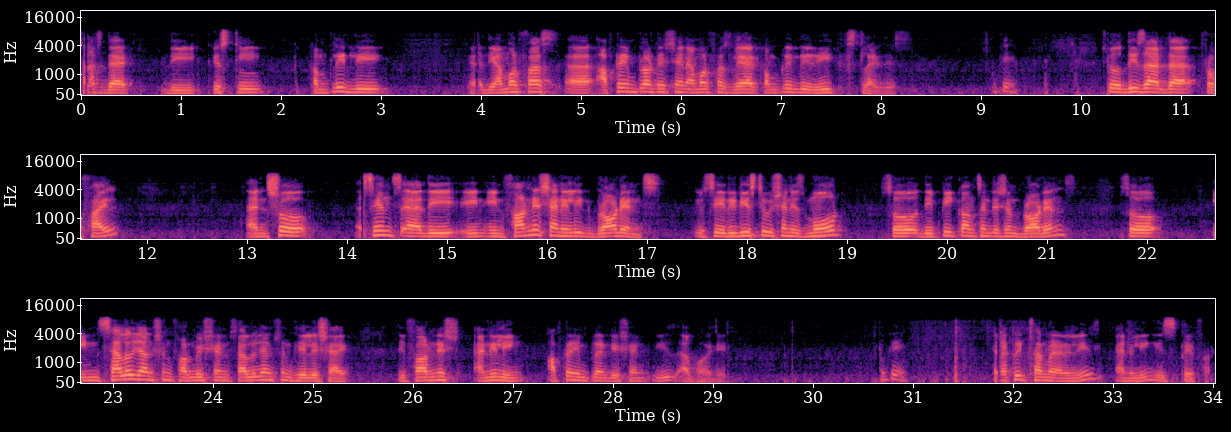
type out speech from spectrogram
such that the crystal completely the amorphous uh, after implantation amorphous layer completely recrystallizes. Okay. So these are the profile. And so since uh, the in in furnace channel it broadens. You see redistribution is more. So the peak concentration broadens. So in shallow junction formation shallow junction VLSI the furnace annealing after implantation is avoided. Okay rapid thermal annealing, annealing is preferred.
